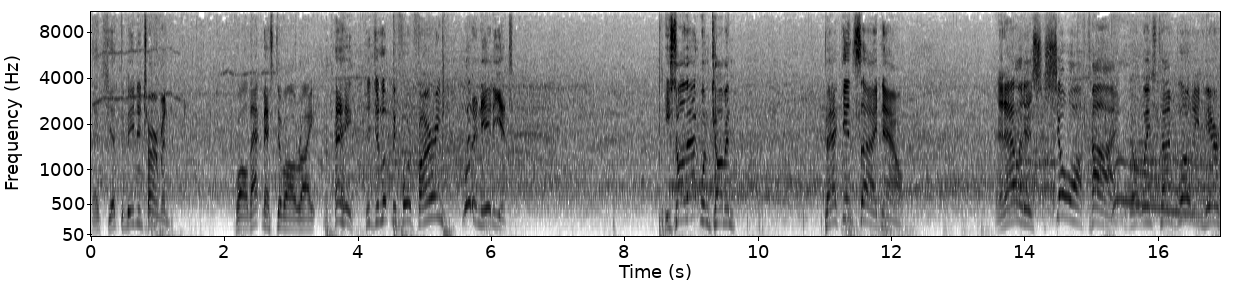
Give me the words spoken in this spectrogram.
that's yet to be determined. Well, that missed him all right. Hey, did you look before firing? What an idiot. He saw that one coming. Back inside now. And now it is show-off time. Don't waste time gloating here.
